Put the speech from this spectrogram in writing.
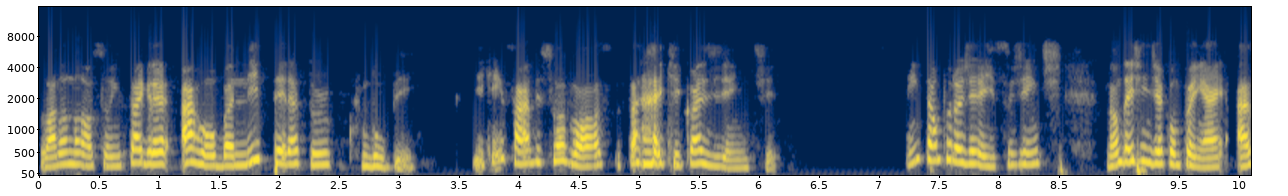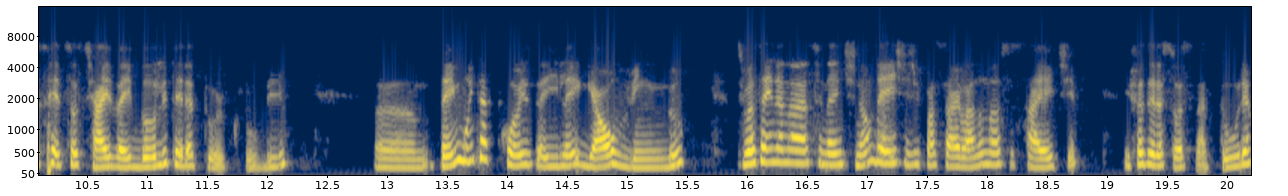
lá no nosso Instagram, arroba literaturclube. E quem sabe sua voz estará aqui com a gente. Então, por hoje é isso, gente. Não deixem de acompanhar as redes sociais aí do Literatura Clube. Um, tem muita coisa aí legal vindo. Se você ainda não é assinante, não deixe de passar lá no nosso site e fazer a sua assinatura.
